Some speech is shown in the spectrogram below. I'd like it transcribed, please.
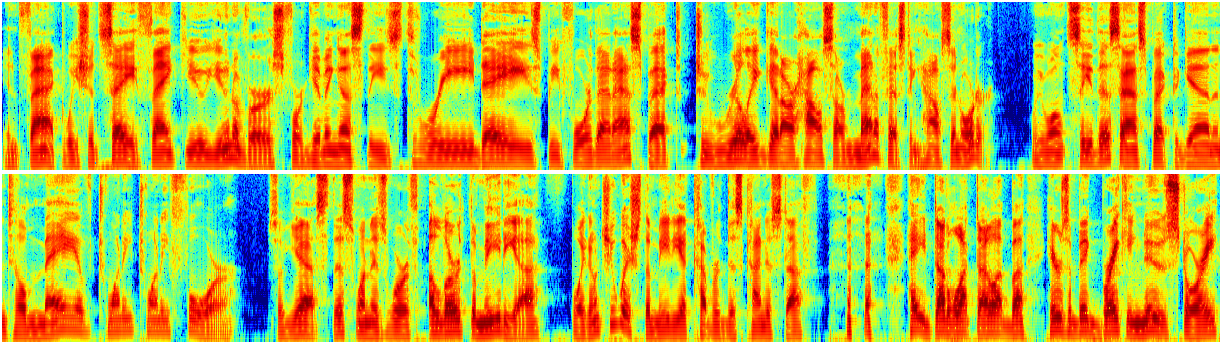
In fact, we should say thank you, universe, for giving us these three days before that aspect to really get our house, our manifesting house, in order. We won't see this aspect again until May of 2024. So, yes, this one is worth alert the media. Boy, don't you wish the media covered this kind of stuff? hey, duddle up, duddle up. Here's a big breaking news story.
